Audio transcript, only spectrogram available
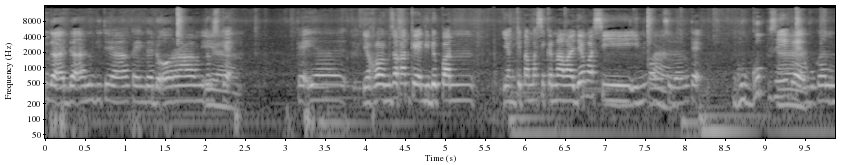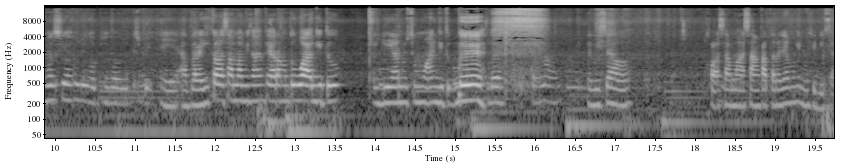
nggak ada anu gitu ya kayak nggak ada orang terus Iya. kayak kayak ya ya kalau misalkan kayak di depan yang kita masih kenal aja masih ini kalau sudah kayak gugup sih Nah. kayak bukan sama sih aku juga bisa public speaking Iya, apalagi kalau sama misalkan kayak orang tua gitu lagi anu semuaan gitu beh. Bah, tenang. Nggak bisa loh. Kalau sama seangkatan aja mungkin masih bisa.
